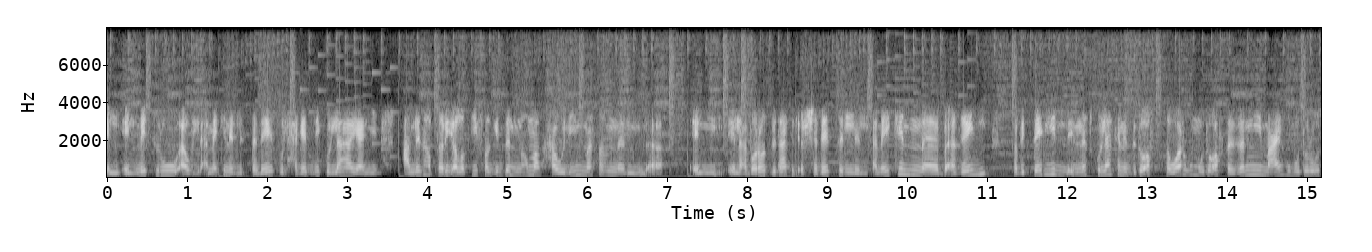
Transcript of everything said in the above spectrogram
المترو أو الأماكن الاستادات والحاجات دي كلها يعني عاملينها بطريقة لطيفة جدا إن هم محاولين مثلا ال- ال- العبارات بتاعت الإرشادات للأماكن بأغاني. فبالتالي الناس كلها كانت بتقف تصورهم وتقف تغني معاهم وترقص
